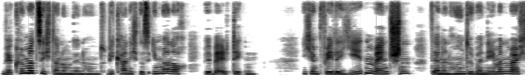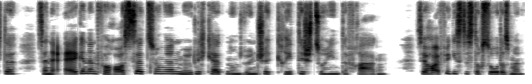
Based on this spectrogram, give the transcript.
Wer kümmert sich dann um den Hund? Wie kann ich das immer noch bewältigen? Ich empfehle jedem Menschen, der einen Hund übernehmen möchte, seine eigenen Voraussetzungen, Möglichkeiten und Wünsche kritisch zu hinterfragen. Sehr häufig ist es doch so, dass man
